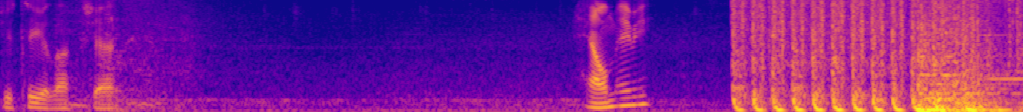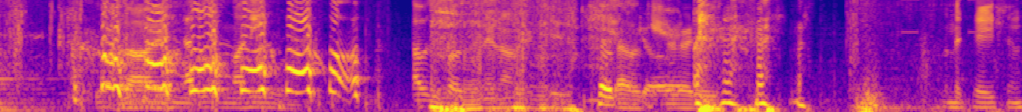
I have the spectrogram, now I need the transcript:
Just to your left, Jett. Hell, maybe. I was closing in on her too. That was scared. dirty. Limitation.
